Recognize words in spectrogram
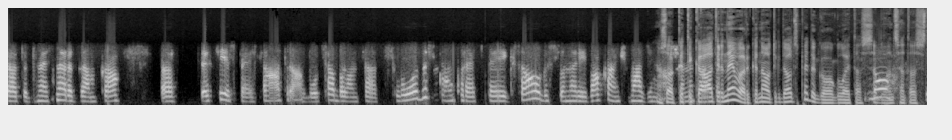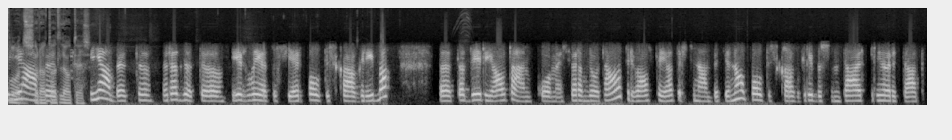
Tātad mēs neredzam, ka uh, pēc iespējas ātrāk būtu sabalansētas slodzes, konkurētspējīgas algas un arī vakanču mazināšana. Saka, ka tik ātri nevar, ka nav tik daudz pedagogu, lai tās no, sabalansētās slodzes jā, varētu bet, atļauties. Jā, bet uh, redzat, uh, ir lietas, ja ir politiskā griba, uh, tad ir jautājumi, ko mēs varam ļoti ātri valstī atrisināt, bet ja nav politiskās gribas un tā ir prioritāte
